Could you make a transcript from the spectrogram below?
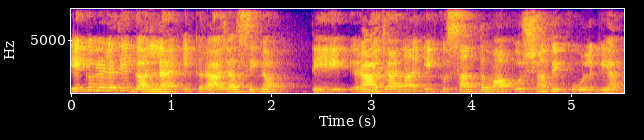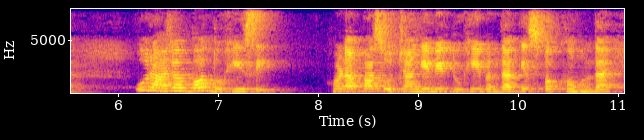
ਇੱਕ ਵੇਲੇ ਦੀ ਗੱਲ ਹੈ, ਇੱਕ ਰਾਜਾ ਸੀਗਾ ਤੇ ਰਾਜਾ ਨਾ ਇੱਕ ਸੰਤ ਮਹਾਂਪੁਰਸ਼ਾਂ ਦੇ ਕੋਲ ਗਿਆ। ਉਹ ਰਾਜਾ ਬਹੁਤ ਦੁਖੀ ਸੀ। ਹੁਣ ਆਪਾਂ ਸੋਚਾਂਗੇ ਵੀ ਦੁਖੀ ਬੰਦਾ ਕਿਸ ਪੱਖੋਂ ਹੁੰਦਾ ਹੈ।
